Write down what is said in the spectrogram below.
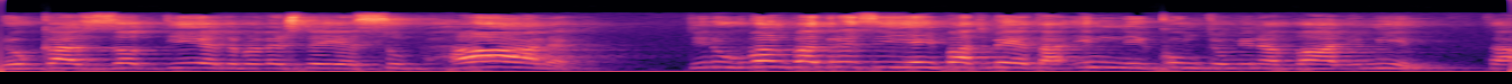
Nuk ka Zot tjetër përveç teje subhanek. Ti nuk bën padrejtësi je i pa të meta. In Inni kuntu mine dhalimin, tha,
